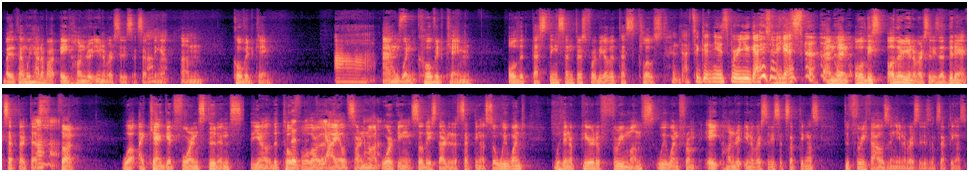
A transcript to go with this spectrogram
by the time we had about 800 universities accepting it um, covid came Ah, and when covid came all the testing centers for the other tests closed that's a good news for you guys, I guess. and then all these other universities that didn't accept our test Uh-huh. thought, well, I can't get foreign students. You know, the TOEFL or the yeah. Uh-huh. IELTS are not working, so they started accepting us. So we went within a period of three months. We went from 800 universities accepting us to 3,000 universities accepting us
